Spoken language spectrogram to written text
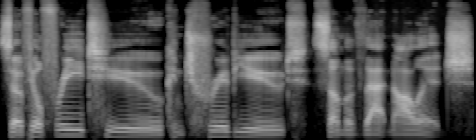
So feel free to contribute some of that knowledge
